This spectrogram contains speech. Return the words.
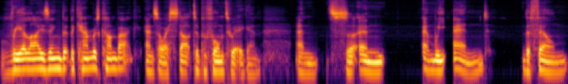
realizing that the camera's come back and so I start to perform to it again. And so and and we end the film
